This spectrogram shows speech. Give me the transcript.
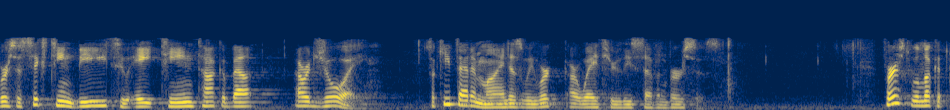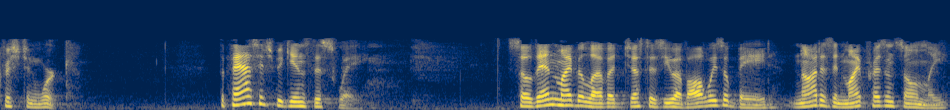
Verses 16b to 18 talk about our joy. So keep that in mind as we work our way through these seven verses. First, we'll look at Christian work. The passage begins this way So then, my beloved, just as you have always obeyed, not as in my presence only,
